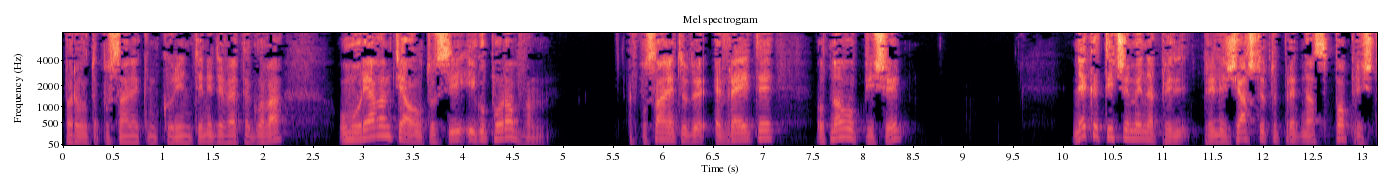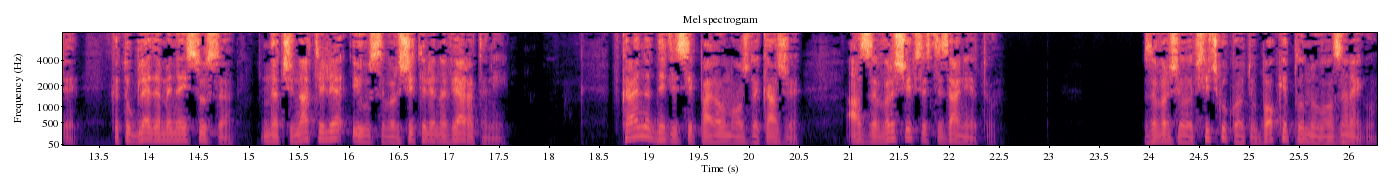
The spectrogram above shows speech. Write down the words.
първото послание към Коринтини, 9 глава, Уморявам тялото си и го поробвам. В посланието до евреите отново пише, Нека тичаме на прилежащото пред нас поприще, като гледаме на Исуса, начинателя и усъвършителя на вярата ни. В край на дните си Павел може да каже, аз завърших състезанието. Завършил е всичко, което Бог е планувал за него.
